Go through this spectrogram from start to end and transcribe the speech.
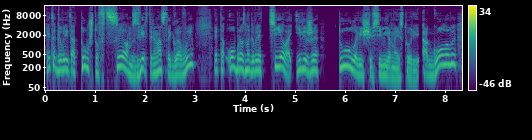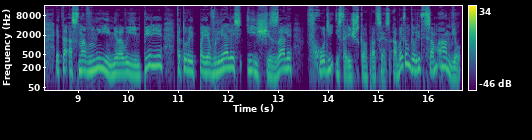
Это говорит о том, что в целом зверь 13 главы – это, образно говоря, тело или же туловище всемирной истории, а головы – это основные мировые империи, которые появлялись и исчезали в ходе исторического процесса. Об этом говорит сам ангел.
